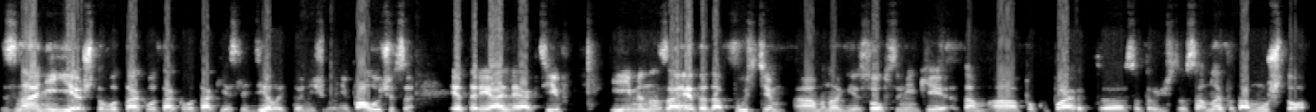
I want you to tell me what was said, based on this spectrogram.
Знание, что вот так, вот так, вот так, если делать, то ничего не получится, это реальный актив. И именно за это, допустим, многие собственники там покупают сотрудничество со мной, потому что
